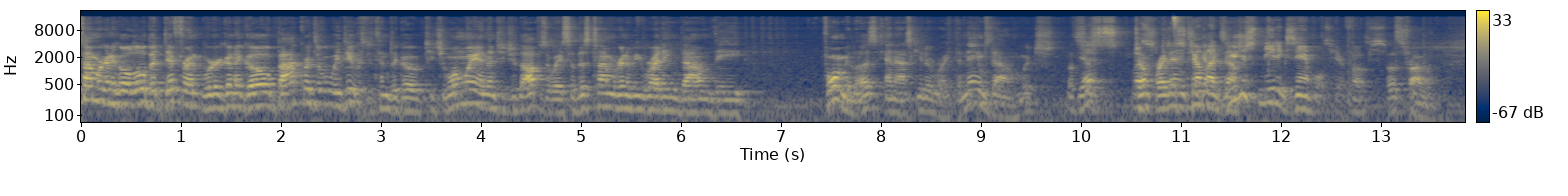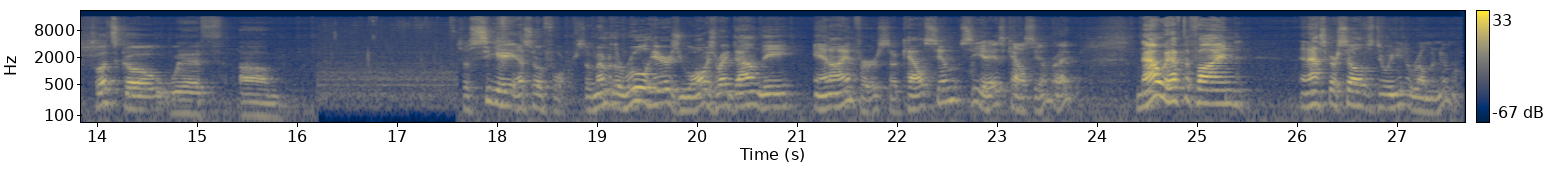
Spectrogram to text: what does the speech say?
this time we're going to go a little bit different. We're going to go backwards of what we do because we tend to go teach you one way and then teach you the opposite way. So this time we're going to be writing down the formulas and ask you to write the names down, which let's Yes. just let's jump right in just and take. You just need examples here, folks. Let's try one. So let's go with, um, So CaSO4. So remember the rule here is you always write down the anion first. So calcium, Ca is calcium, right? Now we have to find and ask ourselves, do we need a Roman numeral?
